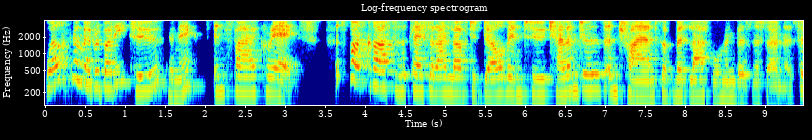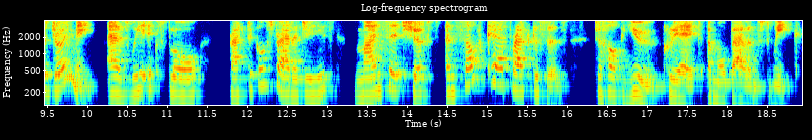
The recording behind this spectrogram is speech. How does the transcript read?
Welcome, everybody, to Connect, Inspire, Create. This podcast is a place that I love to delve into challenges and triumphs of midlife women business owners. So join me as we explore practical strategies, mindset shifts, and self care practices to help you create a more balanced week.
